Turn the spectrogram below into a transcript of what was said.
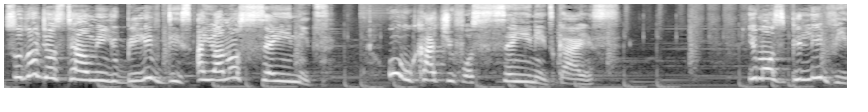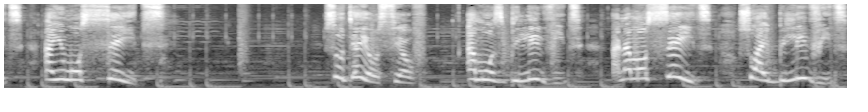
So don't just tell me you believe this and you are not saying it. Who will catch you for saying it, guys? You must believe it and you must say it. So tell yourself, I must believe it and I must say it. So I believe it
